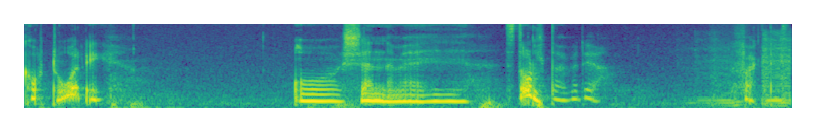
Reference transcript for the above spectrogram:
korthårig. Och känner mig stolt över det. Faktiskt.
